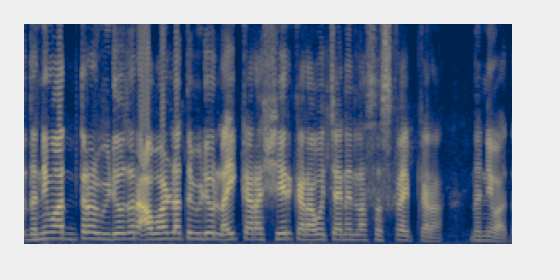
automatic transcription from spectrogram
तर धन्यवाद मित्रांनो. व्हिडिओ जर आवडला तर व्हिडिओ लाईक करा शेअर करा व चॅनलला सबस्क्राईब करा. धन्यवाद.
